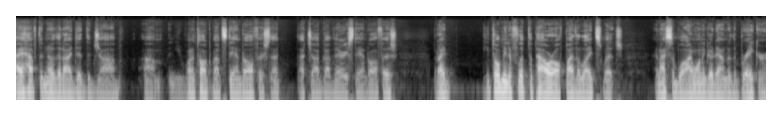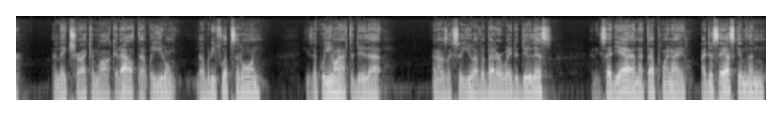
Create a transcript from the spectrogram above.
I have to know that I did the job. Um, and you want to talk about standoffish, that, that job got very standoffish. But I, he told me to flip the power off by the light switch. And I said, well, I want to go down to the breaker and make sure I can lock it out. That way you don't, nobody flips it on. He's like, well, you don't have to do that. And I was like, so you have a better way to do this? And he said, yeah. And at that point, I, I just asked him, then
